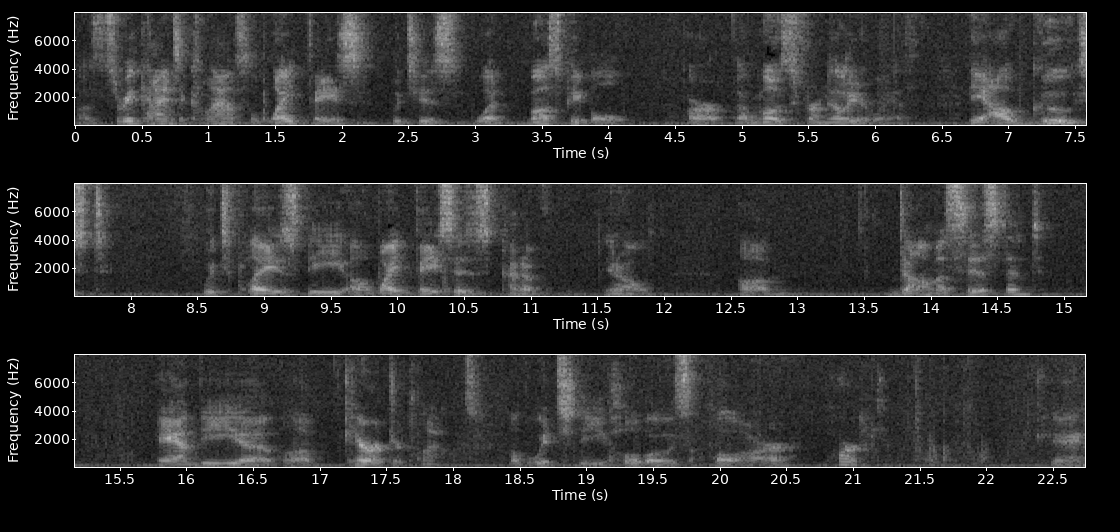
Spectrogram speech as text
There's three kinds of clowns. The white face, which is what most people are, are most familiar with. The Auguste, which plays the uh, white face's kind of, you know, um, dumb assistant, and the uh, uh, character clowns, of which the hobos are part. Okay?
